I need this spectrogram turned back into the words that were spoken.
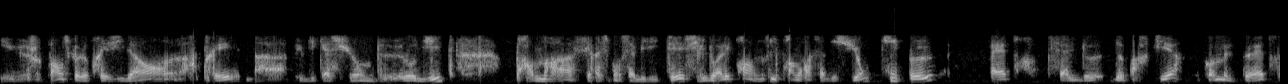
Et je pense que le président, après la publication de l'audit, prendra ses responsabilités s'il doit les prendre. Il prendra sa décision qui peut être celle de, de partir, comme elle peut être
